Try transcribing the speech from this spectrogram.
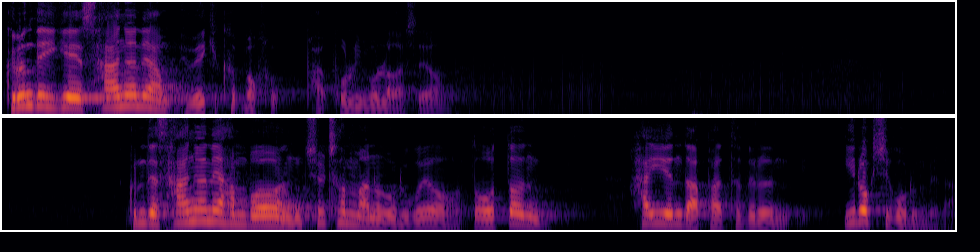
그런데 이게 4년에 한, 왜 이렇게 크- 막 볼륨이 올라갔어요? 그런데 4년에 한 번 7천만 원 오르고요. 또 어떤 하이엔드 아파트들은 1억씩 오릅니다.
